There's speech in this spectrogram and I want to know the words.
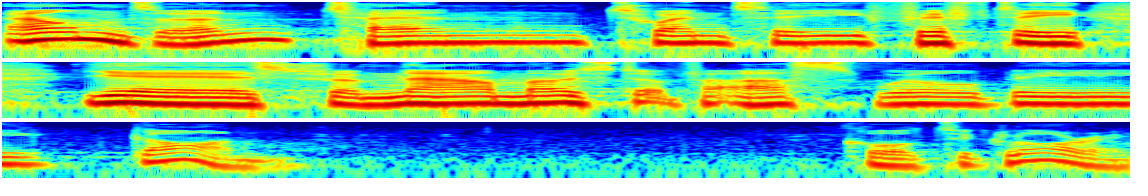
Elmdon 10, 20, 50 years from now. Most of us will be gone, called to glory.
